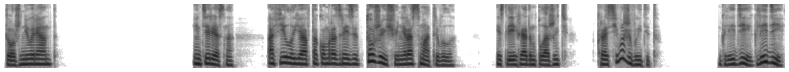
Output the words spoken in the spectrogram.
тоже не вариант. Интересно, а Фила я в таком разрезе тоже еще не рассматривала. Если их рядом положить, красиво же выйдет. «Гляди, гляди»,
